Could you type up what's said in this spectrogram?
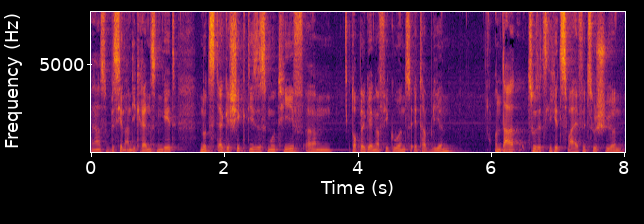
ja, so ein bisschen an die Grenzen geht, nutzt er geschickt dieses Motiv, ähm, Doppelgängerfiguren zu etablieren und da zusätzliche Zweifel zu schüren,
